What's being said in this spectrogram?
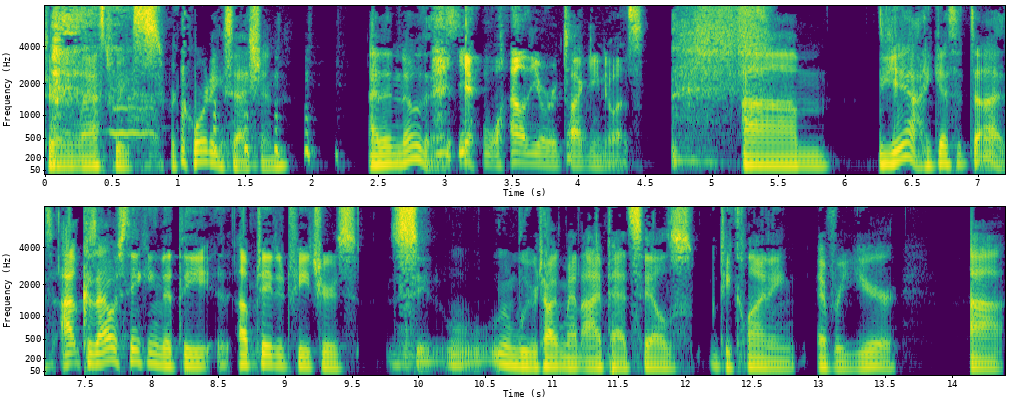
during last week's recording session. I didn't know this. Yeah, while you were talking to us. Um, yeah, I guess it does. Because I, was thinking that the updated features, see, when we were talking about iPad sales declining every year, uh,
